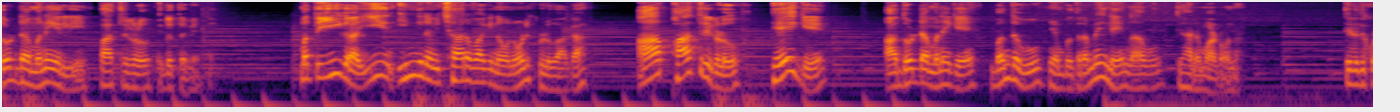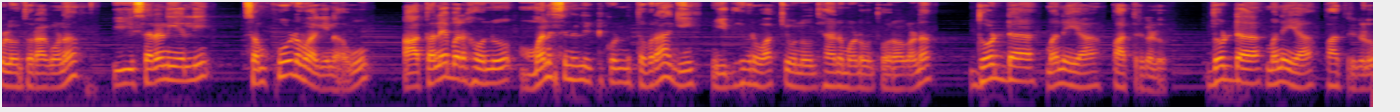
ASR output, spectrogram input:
ದೊಡ್ಡ ಮನೆಯಲ್ಲಿ ಪಾತ್ರೆಗಳು ಇರುತ್ತವೆ. ಮತ್ತು ಈಗ ಈ ಇಂದಿನ ವಿಚಾರವಾಗಿ ನಾವು ನೋಡಿಕೊಳ್ಳುವಾಗ ಆ ಪಾತ್ರೆಗಳು ಹೇಗೆ ಆ ದೊಡ್ಡ ಮನೆಗೆ ಬಂದವು ಎಂಬುದರ ಮೇಲೆ ನಾವು ಧ್ಯಾನ ಮಾಡೋಣ. ತಿಳಿದುಕೊಳ್ಳುವಂಥವರಾಗೋಣ ಈ ಸರಣಿಯಲ್ಲಿ ಸಂಪೂರ್ಣವಾಗಿ ನಾವು ಆ ತಲೆಬರಹವನ್ನು ಮನಸ್ಸಿನಲ್ಲಿ ಮನಸ್ಸಿನಲ್ಲಿಟ್ಟುಕೊಂಡಂಥವರಾಗಿ ಈ ದೇವರ ವಾಕ್ಯವನ್ನು ಧ್ಯಾನ ಮಾಡುವಂಥವರಾಗೋಣ ದೊಡ್ಡ ಮನೆಯ ಪಾತ್ರೆಗಳು, ದೊಡ್ಡ ಮನೆಯ ಪಾತ್ರೆಗಳು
